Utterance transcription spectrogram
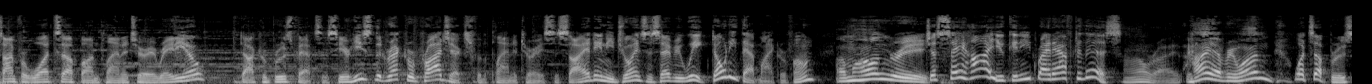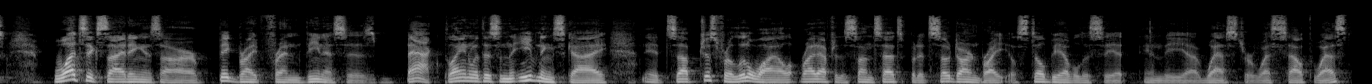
Time for What's Up on Planetary Radio. Dr. Bruce Betts is here. He's the director of projects for the Planetary Society, and he joins us every week. Don't eat that microphone. I'm hungry. Just say hi. You can eat right after this. All right. Hi, everyone. What's up, Bruce? What's exciting is our big bright friend Venus is back playing with us in the evening sky. It's up just for a little while right after the sun sets, but it's so darn bright you'll still be able to see it in the uh, west or west southwest,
